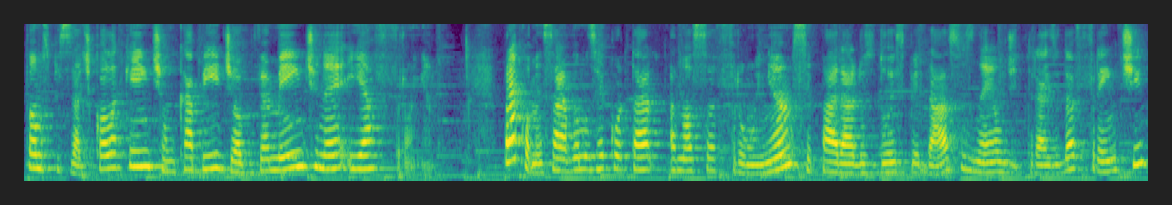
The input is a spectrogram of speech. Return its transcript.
Vamos precisar de cola quente, um cabide, obviamente, né, e a fronha. Para começar, vamos recortar a nossa fronha, separar os dois pedaços, né, o de trás e o da frente.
